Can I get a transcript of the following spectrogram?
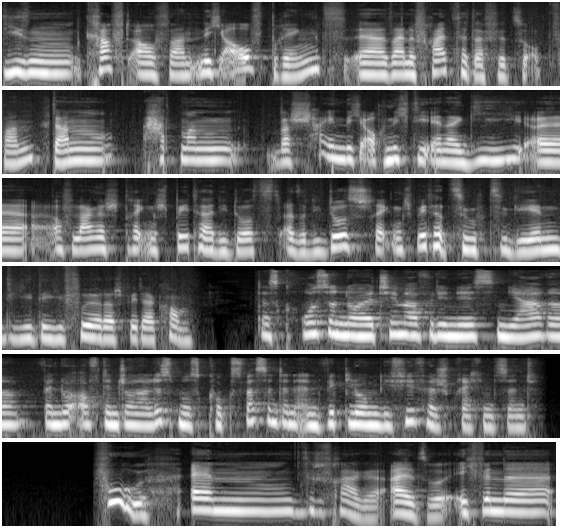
diesen Kraftaufwand nicht aufbringt, äh, seine Freizeit dafür zu opfern, dann hat man wahrscheinlich auch nicht die Energie, äh, auf lange Strecken später die Durst, also die Durststrecken später zu, zu gehen, die, die früher oder später kommen. Das große neue Thema für die nächsten Jahre, wenn du auf den Journalismus guckst, was sind denn Entwicklungen, die vielversprechend sind? Puh, ähm, gute Frage. Also, ich finde,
